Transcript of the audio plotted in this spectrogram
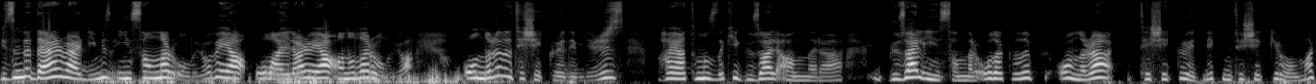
bizim de değer verdiğimiz insanlar oluyor veya olaylar veya anılar oluyor. Onlara da teşekkür edebiliriz hayatımızdaki güzel anlara, güzel insanlara odaklanıp onlara teşekkür etmek, müteşekkir olmak,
